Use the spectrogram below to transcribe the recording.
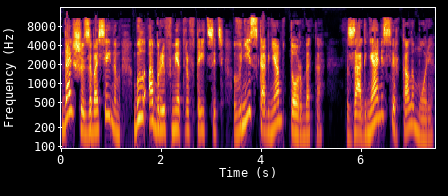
Дальше, за бассейном, был обрыв метров тридцать, вниз к огням Торбека. За огнями сверкало море.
